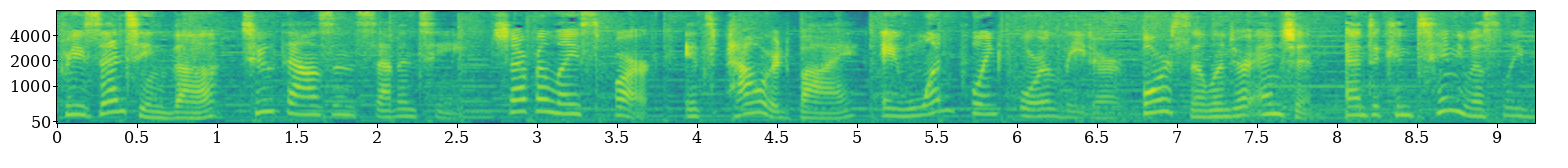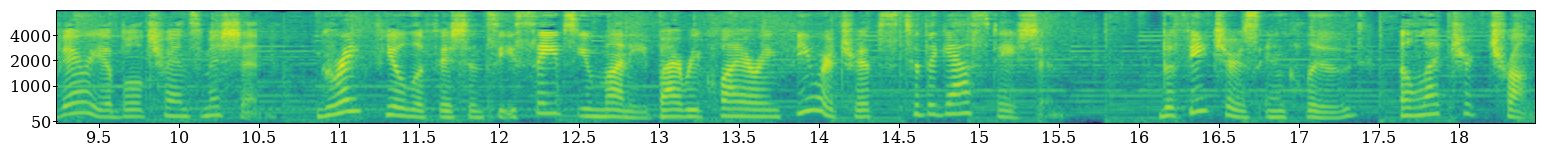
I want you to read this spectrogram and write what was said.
Presenting the 2017 Chevrolet Spark. It's powered by a 1.4 liter four cylinder engine and a continuously variable transmission. Great fuel efficiency saves you money by requiring fewer trips to the gas station. The features include electric trunk,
